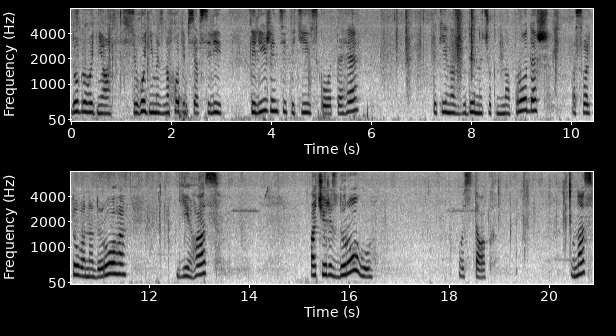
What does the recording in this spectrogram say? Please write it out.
Доброго дня! Сьогодні ми знаходимося в селі Теліжинці Тетіївського ОТГ. Такий у нас будиночок на продаж, асфальтована дорога, є газ. А через дорогу, ось так, у нас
